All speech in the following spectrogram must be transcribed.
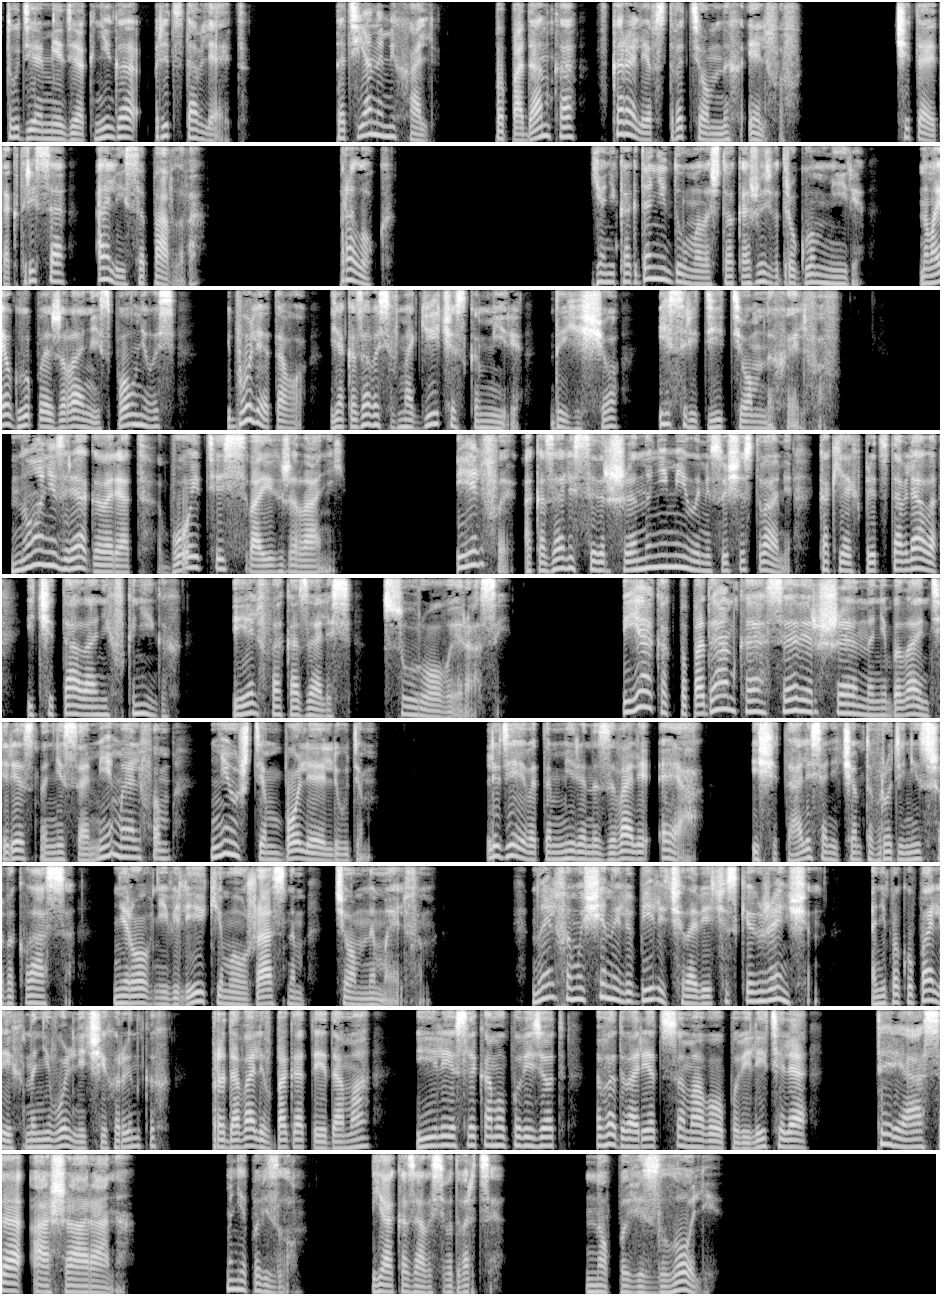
Студия «Медиакнига» представляет. Татьяна Михаль. «Попаданка в королевство темных эльфов» Читает актриса Алиса Павлова. Пролог. Я никогда не думала, что окажусь в другом мире, но мое глупое желание исполнилось, и более того, я оказалась в магическом мире, да еще и среди темных эльфов. Но не зря говорят «бойтесь своих желаний». Эльфы оказались совершенно немилыми существами, как я их представляла и читала о них в книгах. Эльфы оказались суровой расой. И я, как попаданка, совершенно не была интересна ни самим эльфам, ни уж тем более людям. Людей в этом мире называли «эа», и считались они чем-то вроде низшего класса — неровне великим и ужасным темным эльфам. Но эльфы-мужчины любили человеческих женщин. Они покупали их на невольничьих рынках, продавали в богатые дома или, если кому повезет, во дворец самого повелителя Териаса Ашаарана. Мне повезло. Я оказалась во дворце. Но повезло ли?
